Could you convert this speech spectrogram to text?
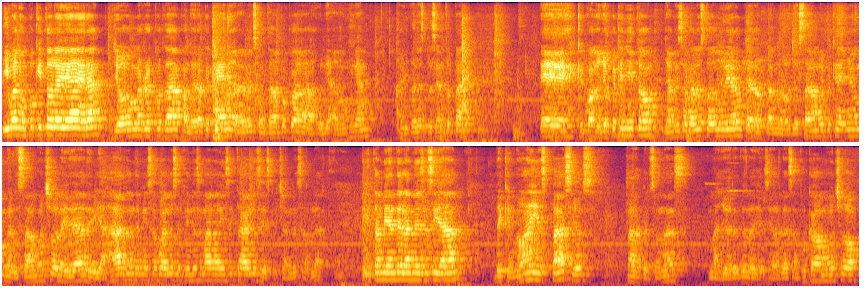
Y bueno, un poquito la idea era, yo me recordaba cuando era pequeño, ahora les contaba un poco a, Julián, a don Julián, ahorita les presento el panel, eh, que cuando yo pequeñito, ya mis abuelos todos murieron, pero cuando yo estaba muy pequeño me gustaba mucho la idea de viajar donde mis abuelos el fin de semana a visitarlos y escucharles hablar. Y también de la necesidad de que no hay espacios para personas mayores de la diversidad. Se ha enfocado mucho,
